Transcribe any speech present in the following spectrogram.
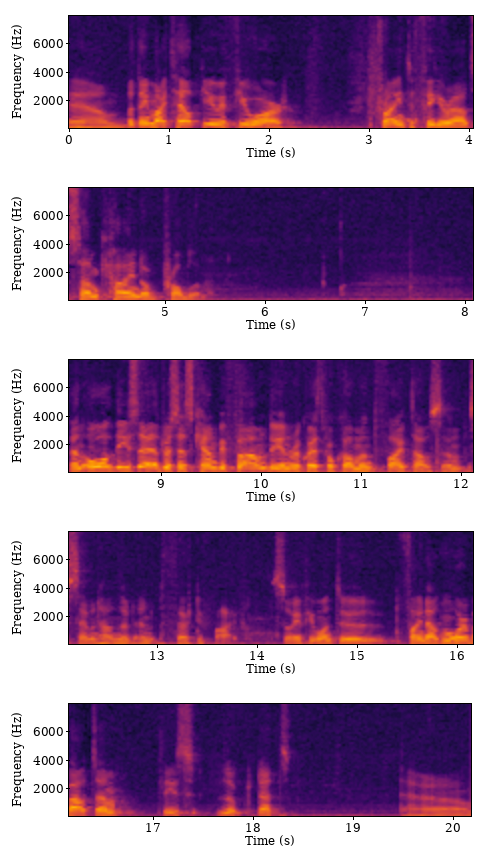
Um, but they might help you if you are trying to figure out some kind of problem. And all these addresses can be found in request for comment 5735. So if you want to find out more about them, please look that uh,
